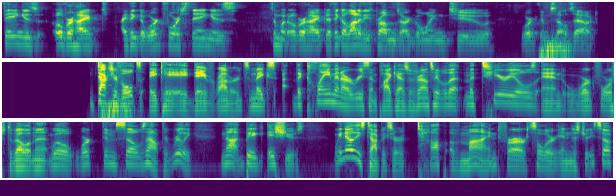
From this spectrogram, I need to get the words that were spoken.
thing is overhyped. I think the workforce thing is somewhat overhyped. I think a lot of these problems are going to work themselves out. Dr. Volt, aka Dave Roberts, makes the claim in our recent Podcasters Roundtable that materials and workforce development will work themselves out. They're really not big issues. We know these topics are top of mind for our solar industry, so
